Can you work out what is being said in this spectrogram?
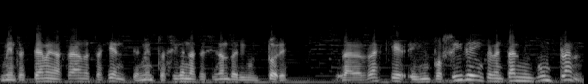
mientras esté amenazada nuestra gente, mientras sigan asesinando agricultores, la verdad es que es imposible implementar ningún plan.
